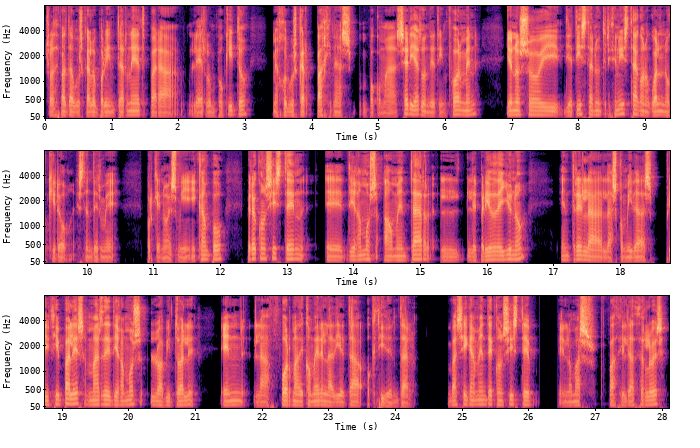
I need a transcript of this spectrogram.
Solo hace falta buscarlo por internet para leerlo un poquito. Mejor buscar páginas un poco más serias donde te informen. Yo no soy dietista, nutricionista, con lo cual no quiero extenderme porque no es mi campo, pero consiste en, eh, digamos, aumentar el, periodo de ayuno entre las comidas principales, más de, digamos, lo habitual en la forma de comer en la dieta occidental. Básicamente consiste, lo más fácil de hacerlo es,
